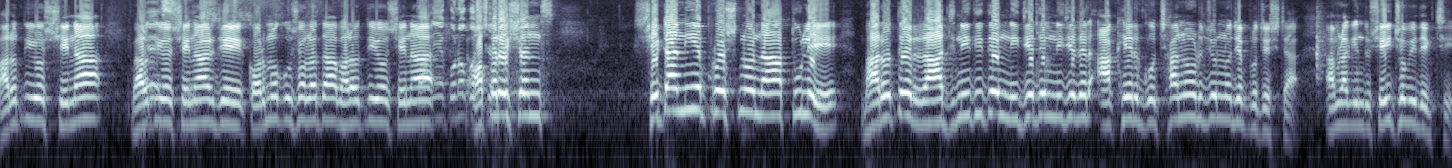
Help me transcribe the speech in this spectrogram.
ভারতীয় সেনা ভারতীয় সেনার যে কর্মকুশলতা ভারতীয় সেনা। অপারেশনস সেটা নিয়ে প্রশ্ন না তুলে ভারতের রাজনীতিতে নিজেদের নিজেদের আখের গোছানোর জন্য যে প্রচেষ্টা আমরা কিন্তু সেই ছবি দেখছি।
